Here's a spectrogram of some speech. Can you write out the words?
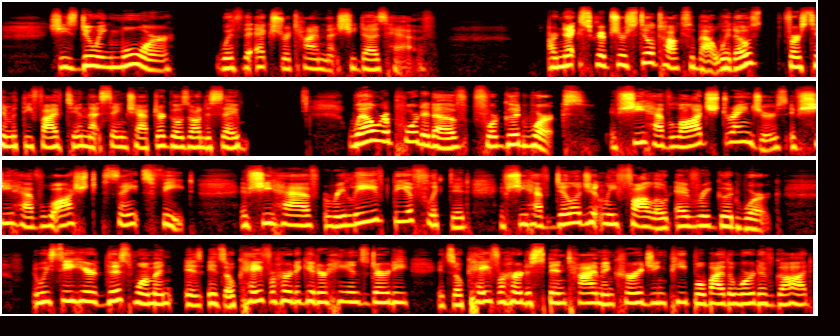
She's doing more with the extra time that she does have. Our next scripture still talks about widows. 1 Timothy 5:10 that same chapter goes on to say well reported of for good works. If she have lodged strangers if she have washed saints feet if she have relieved the afflicted if she have diligently followed every good work. We see here this woman is it's okay for her to get her hands dirty. It's okay for her to spend time encouraging people by the word of god.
